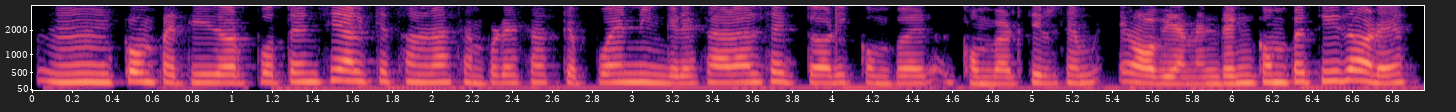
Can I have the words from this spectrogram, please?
Un competidor potencial que son las empresas que pueden ingresar al sector y convertirse obviamente en competidores.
